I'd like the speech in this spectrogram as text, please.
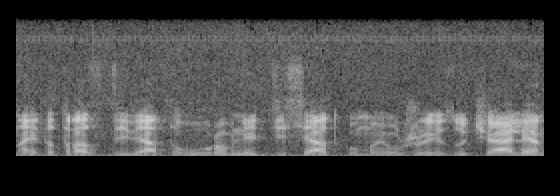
на этот раз 9 уровня. Десятку мы уже изучали.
